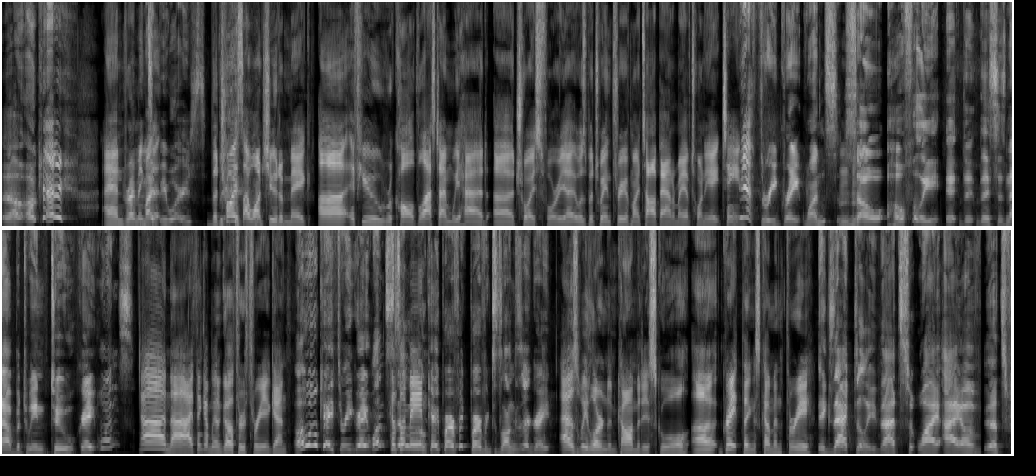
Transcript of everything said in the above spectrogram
Oh, okay. And Remington, Might be worse. the choice I want you to make, uh, if you recall, the last time we had a choice for you, it was between three of my top anime of 2018. Yeah, three great ones. Mm-hmm. So hopefully it, th- this is now between two great ones. Ah, nah, I think I'm going to go through three again. Oh, okay, three great ones. 'Cause, I mean- okay, perfect, perfect. As long as they're great. As we learned in comedy school, uh, great things come in three. Exactly. That's why I have. That's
